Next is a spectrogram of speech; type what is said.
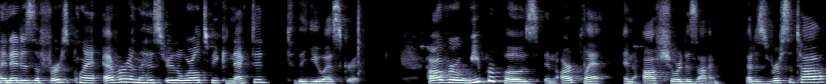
and it is the first plant ever in the history of the world to be connected to the US grid. However, we propose in our plant an offshore design that is versatile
